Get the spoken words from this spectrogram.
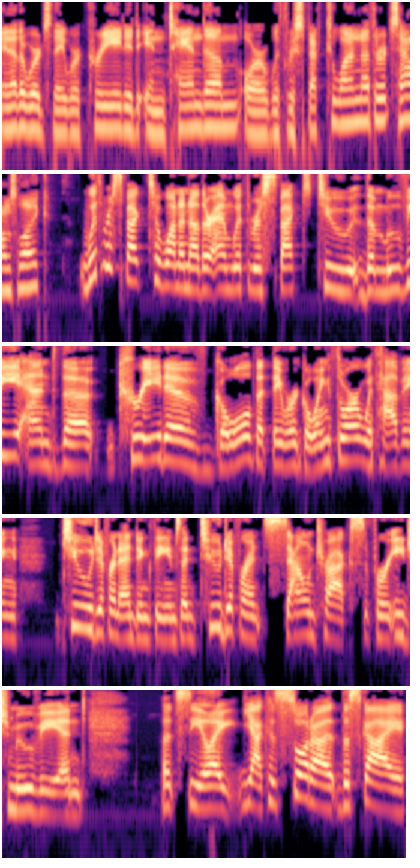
in other words, they were created in tandem or with respect to one another. It sounds like with respect to one another and with respect to the movie and the creative goal that they were going for with having two different ending themes and two different soundtracks for each movie and let's see, like, yeah, because Sora, the sky,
